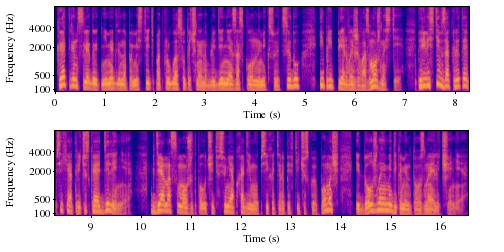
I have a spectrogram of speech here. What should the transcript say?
Кэтрин следует немедленно поместить под круглосуточное наблюдение за склонными к суициду и при первой же возможности перевести в закрытое психиатрическое отделение, где она сможет получить всю необходимую психотерапевтическую помощь и должное медикаментозное лечение.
